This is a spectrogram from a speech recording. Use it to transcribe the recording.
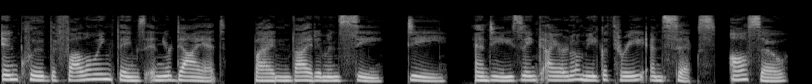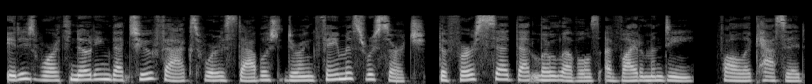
Include the following things in your diet vitamin C, D, and E zinc iron omega 3 and 6. Also, it is worth noting that two facts were established during famous research. The first said that low levels of vitamin D, folic acid,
